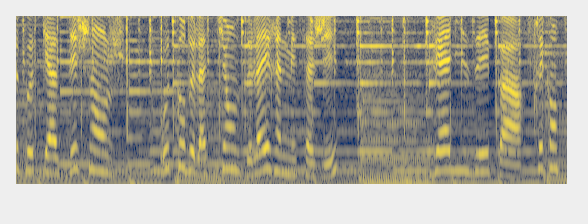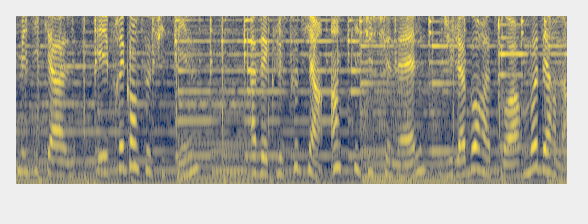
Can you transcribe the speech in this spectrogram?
podcasts d'échanges autour de la science de l'ARN messager, réalisée par Fréquence Médicale et Fréquence Officine, avec le soutien institutionnel du laboratoire Moderna.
